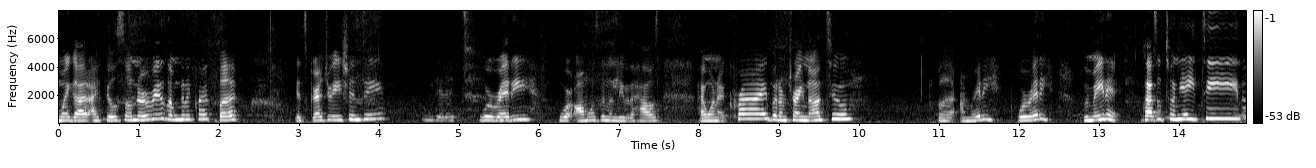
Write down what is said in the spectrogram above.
my god, I feel so nervous. I'm gonna cry, but it's graduation day. We did it. We're ready. We're almost gonna leave the house. I wanna cry, but I'm trying not to. But I'm ready. We're ready. We made it. Class of 2018. Woo!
